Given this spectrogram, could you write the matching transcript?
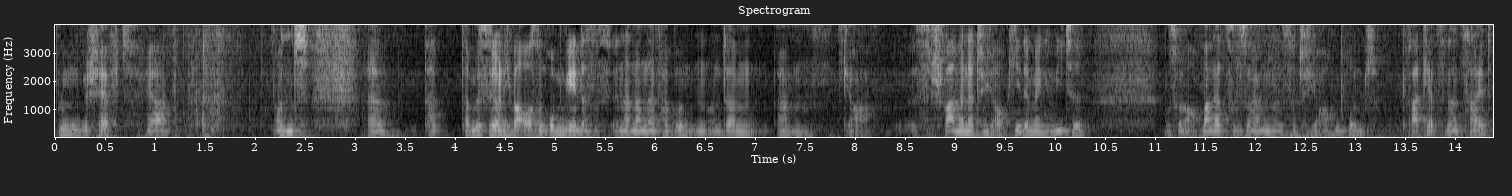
Blumengeschäft, ja. Und äh, da, da müssen wir doch nicht mal außen rumgehen, das ist ineinander verbunden und dann, ähm, ja, es sparen wir natürlich auch jede Menge Miete, muss man auch mal dazu sagen, das ist natürlich auch ein Grund, gerade jetzt in der Zeit,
